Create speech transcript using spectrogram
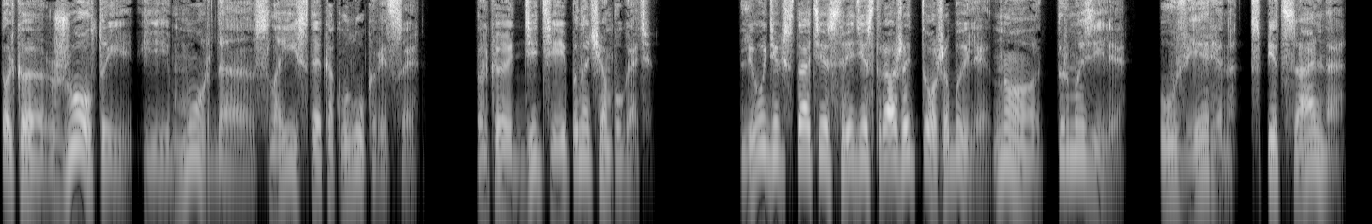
только желтый и морда слоистая, как у луковицы. Только детей по ночам пугать. Люди, кстати, среди стражей тоже были, но тормозили. Уверен, специально.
